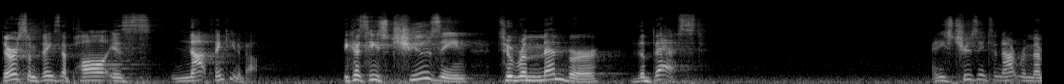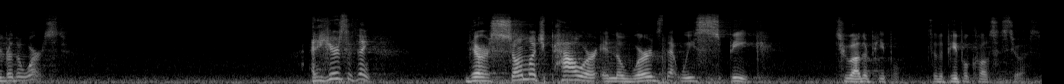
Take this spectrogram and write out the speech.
There are some things that Paul is not thinking about because he's choosing to remember the best. And he's choosing to not remember the worst. And here's the thing there is so much power in the words that we speak to other people, to the people closest to us.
